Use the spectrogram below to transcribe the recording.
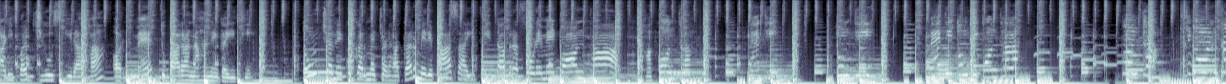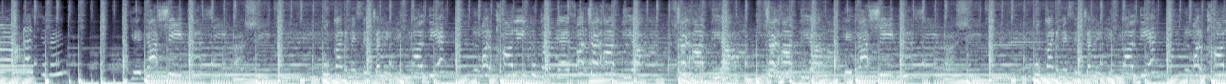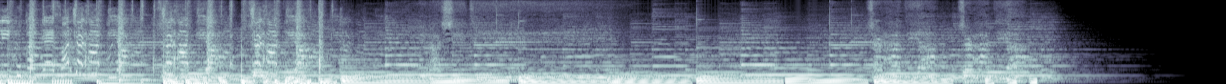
साड़ी पर जूस गिरा था और मैं दोबारा नहाने गई थी। तुम चने कुकर में चढ़ाकर मेरे पास आई थी तब रसोड़े में कौन था? वहाँ कौन था? मैं थी। तुम थी? मैं थी तुम थी कौन था? कौन था? कौन था? ये राशि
